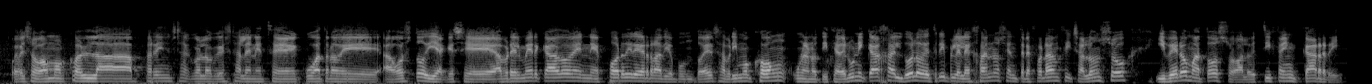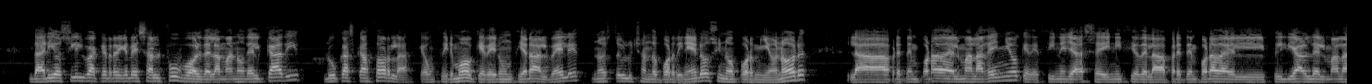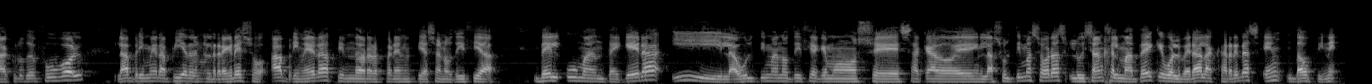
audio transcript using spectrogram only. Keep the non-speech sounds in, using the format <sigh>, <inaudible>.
Pues eso, vamos con la prensa, con lo que sale en este 4 de agosto, día que se abre el mercado en sportdirectradio.es. Abrimos con una noticia del Unicaja, el duelo de triple lejanos entre Francis Alonso y Vero Matoso, a lo Stephen Curry. Darío Silva, que regresa al fútbol de la mano del Cádiz. Lucas Cazorla, que afirmó que denunciará al Vélez. No estoy luchando por dinero, sino por mi honor. La pretemporada del malagueño, que define ya ese inicio de la pretemporada del filial del Málaga Club de Fútbol. La primera piedra en el regreso a primera, haciendo referencia a esa noticia del Humantequera. Y la última noticia que hemos eh, sacado en las últimas horas, Luis Ángel Mate, que volverá a las carreras en Dauphiné.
